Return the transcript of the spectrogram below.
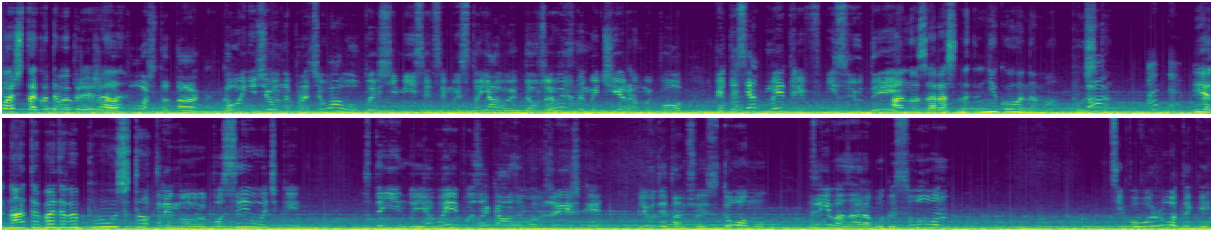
пошта, куди ми приїжджали. Нова пошта, так. Коли нічого не працювало у перші місяці, ми стояли довжелезними чергами по 50 метрів із людей. А ну зараз нікого нема. Пусто. Так. А так. На тебе диви пусто. Отримали посилочки. З деінде я вейпу заказував, жишки, люди там щось з дому. Зліва зараз буде слон. Ці поворотики.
